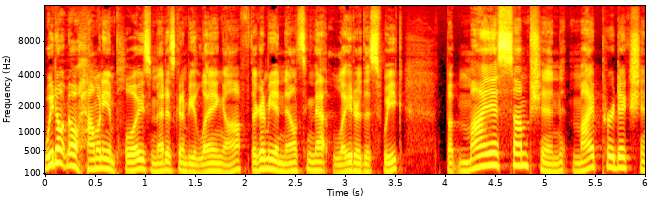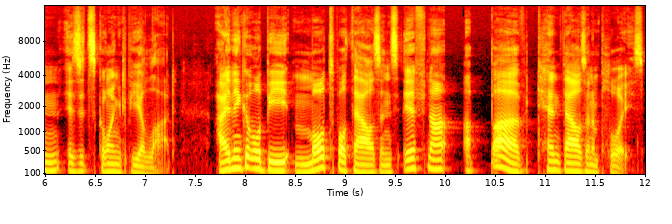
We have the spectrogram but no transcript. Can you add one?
We don't know how many employees Meta's going to be laying off. They're going to be announcing that later this week, but my assumption, my prediction is it's going to be a lot. I think it will be multiple thousands, if not above 10,000 employees.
